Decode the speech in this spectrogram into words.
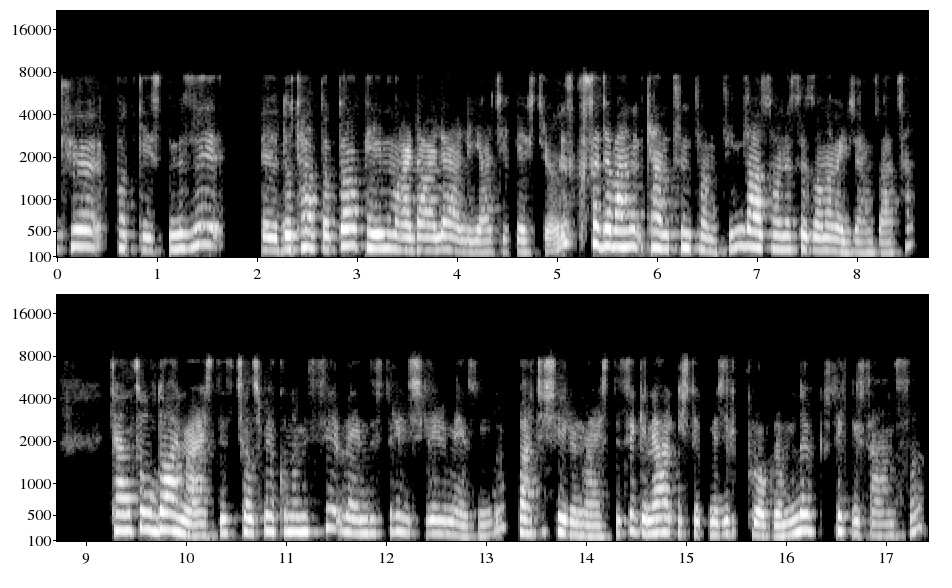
bugünkü podcast'imizi e, doçent doktor Pelin Vardarlar'la gerçekleştiriyoruz. Kısaca ben kendisini tanıtayım. Daha sonra sezona vereceğim zaten. Kendisi Uludağ Üniversitesi Çalışma Ekonomisi ve Endüstri İlişkileri mezunudur. Bahçeşehir Üniversitesi Genel İşletmecilik Programı'nda yüksek lisansı,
